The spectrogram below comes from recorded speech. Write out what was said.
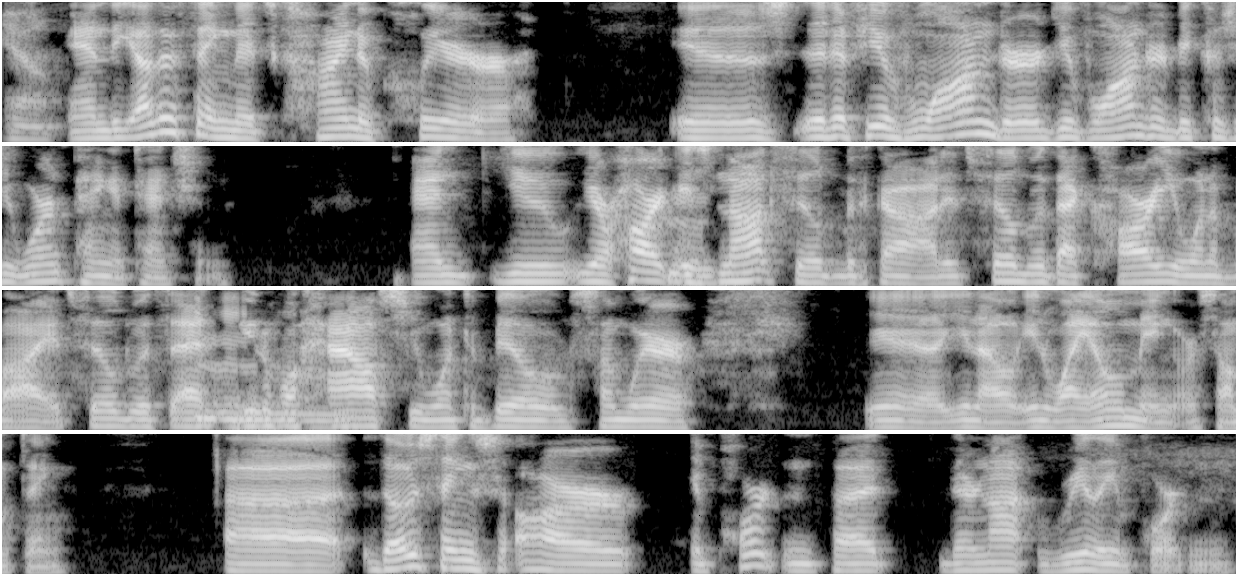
Yeah. And the other thing that's kind of clear is that if you've wandered, you've wandered because you weren't paying attention and you your heart mm-hmm. is not filled with god. It's filled with that car you want to buy. It's filled with that mm-hmm. beautiful house you want to build somewhere uh, you know in wyoming or something. Uh, those things are important but they're not really important.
